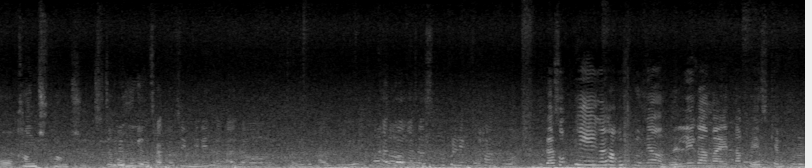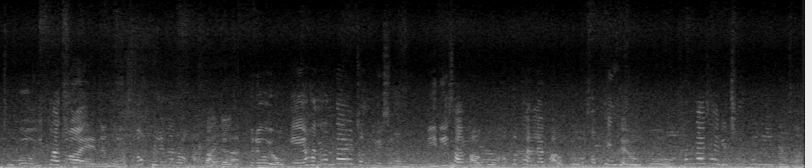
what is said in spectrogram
어 강추 강추. 진짜 너무 괜찮아. 가끔씩 미리서 가서 저기도 가고. 히카도어 가서 하고 그러니까 서핑을 하고 싶으면 웰리가마에 딱 베이스 캠프를 두고 히카두아에는 그냥 스노클링 하러 가는 맞아. 그리고 여기 한 한 달 정도 있으면 뭐 미리사 가고 하프탈레 가고 서핑 배우고 한 달 살기 충분히 괜찮아.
